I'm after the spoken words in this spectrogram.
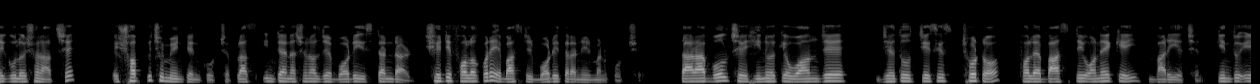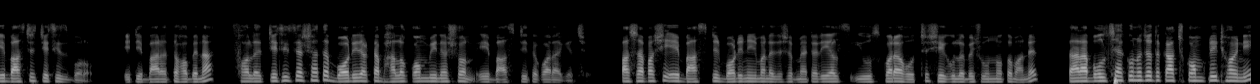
রেগুলেশন আছে, এই সবকিছু মেনটেন করছে। প্লাস ইন্টারন্যাশনাল যে বডি স্ট্যান্ডার্ড সেটি ফলো করে এই বাসটির বডি তারা নির্মাণ করছে। তারা বলছে হিনো ওয়ান 1J যেহেতু চেসিস ছোট, ফলে বাসটি অনেকেই বাড়িয়েছেন। কিন্তু এই বাসটির চেসিস বড়। এটি বাড়াতে হবে না। ফলে চেসিসের সাথে বডির একটা ভালো কম্বিনেশন এই বাসটিতে করা গেছে। পাশাপাশি এই বাসটির বডি নির্মাণে যেসব ম্যাটেরিয়ালস ইউজ করা হচ্ছে, সেগুলো বেশ উন্নত মানের। তারা বলছে এখনও যেহেতু কাজ কমপ্লিট হয়নি,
